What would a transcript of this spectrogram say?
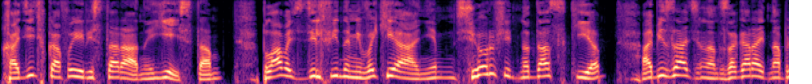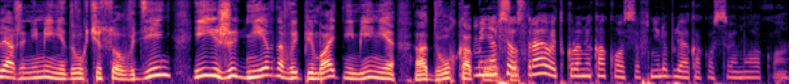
ходить в кафе и рестораны, есть там, плавать с дельфинами в океане, серфить на доске, обязательно загорать на пляже не менее двух часов в день и ежедневно выпивать не менее а, двух кокосов. Меня все устраивает, кроме кокосов. Не люблю я кокосовое молоко.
